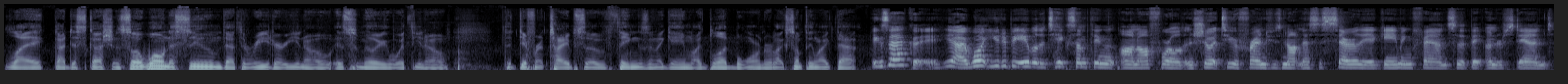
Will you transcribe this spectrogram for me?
like a discussion. So it won't assume that the reader you know is familiar with you know the different types of things in a game like bloodborne or like something like that. Exactly. Yeah i want you to be able to take something on Offworld and show it to your friend who's not necessarily a gaming fan so that they understand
